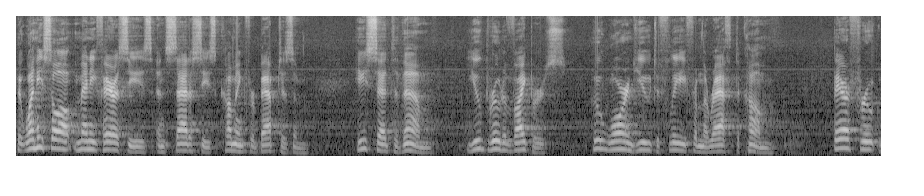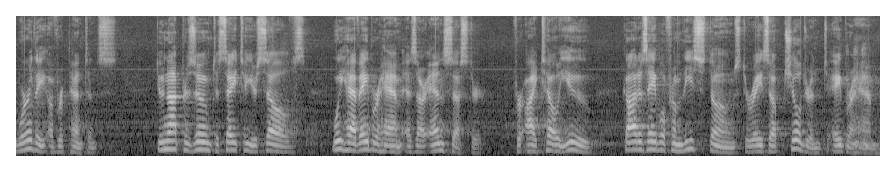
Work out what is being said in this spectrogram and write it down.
But when he saw many Pharisees and Sadducees coming for baptism, he said to them, you brood of vipers, who warned you to flee from the wrath to come? Bear fruit worthy of repentance. Do not presume to say to yourselves, We have Abraham as our ancestor. For I tell you, God is able from these stones to raise up children to Abraham.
